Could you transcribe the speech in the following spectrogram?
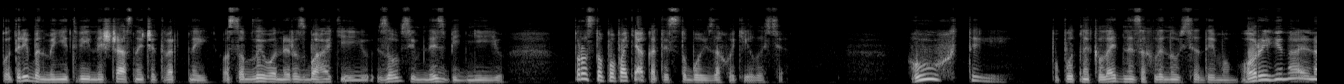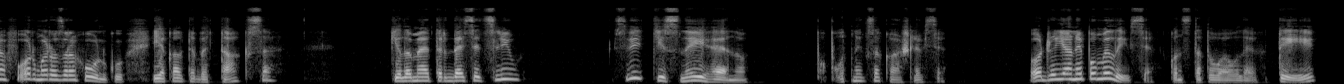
Потрібен мені твій нещасний четвертний, особливо не розбагатію, зовсім не збіднію. Просто попотякати з тобою захотілося. Ух ти! Попутник ледь не захлинувся димом. Оригінальна форма розрахунку. Яка в тебе такса? Кілометр десять слів? Світ тісний, Гено. Попутник закашлявся. Отже, я не помилився, констатував Олег. Ти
